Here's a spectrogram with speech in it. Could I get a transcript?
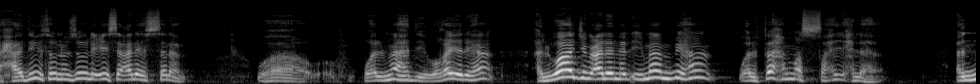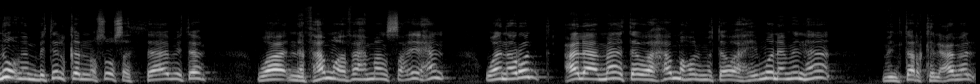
أحاديث نزول عيسى عليه السلام والمهدي وغيرها الواجب علينا الإيمان بها والفهم الصحيح لها. أن نؤمن بتلك النصوص الثابتة ونفهمها فهما صحيحا ونرد على ما توهمه المتوهمون منها من ترك العمل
